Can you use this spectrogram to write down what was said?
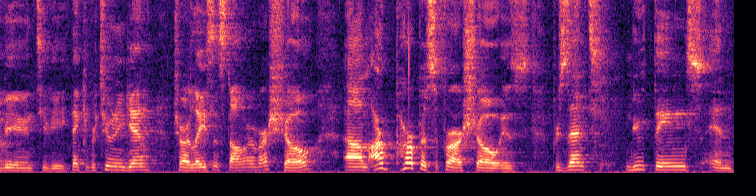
VNTV. Thank you for tuning in to our latest installment of our show. Um, our purpose for our show is present new things and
